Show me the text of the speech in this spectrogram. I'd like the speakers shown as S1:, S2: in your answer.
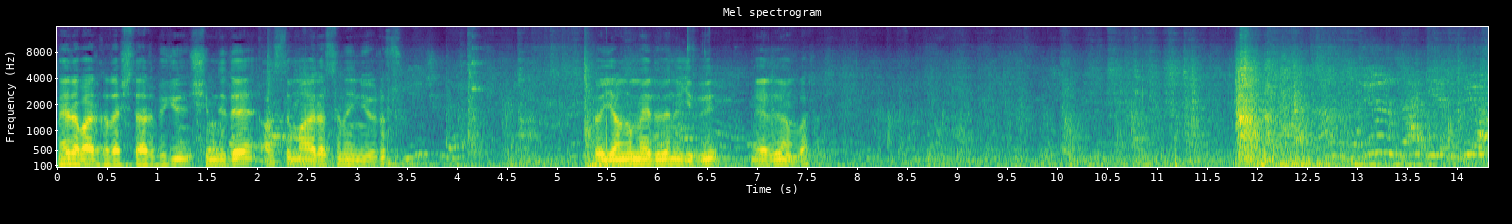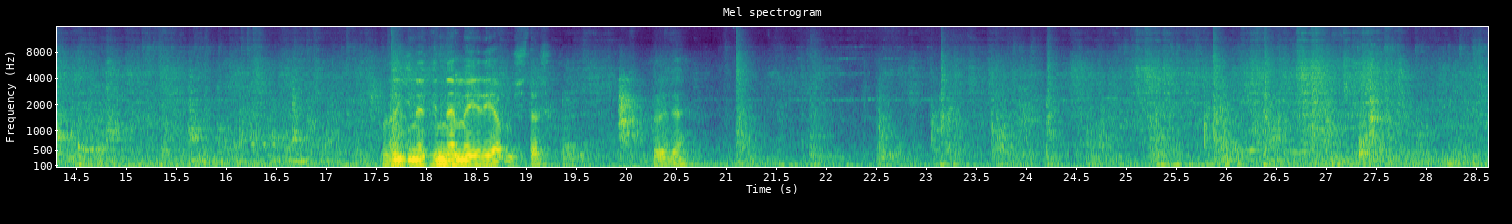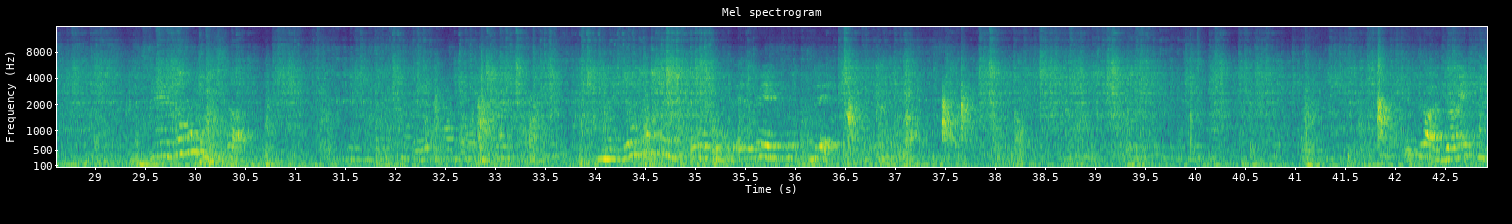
S1: Merhaba arkadaşlar. Bugün şimdi de Aslı mağarasına iniyoruz. Böyle yangın merdiveni gibi merdiven var. Burada yine dinlenme yeri yapmışlar. Böyle.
